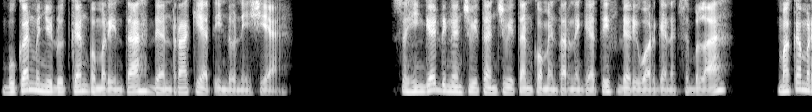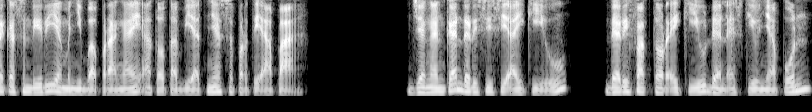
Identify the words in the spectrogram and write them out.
Bukan menyudutkan pemerintah dan rakyat Indonesia. Sehingga dengan cuitan-cuitan komentar negatif dari warganet sebelah, maka mereka sendiri yang menyebab perangai atau tabiatnya seperti apa. Jangankan dari sisi IQ, dari faktor EQ dan SQ-nya pun,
